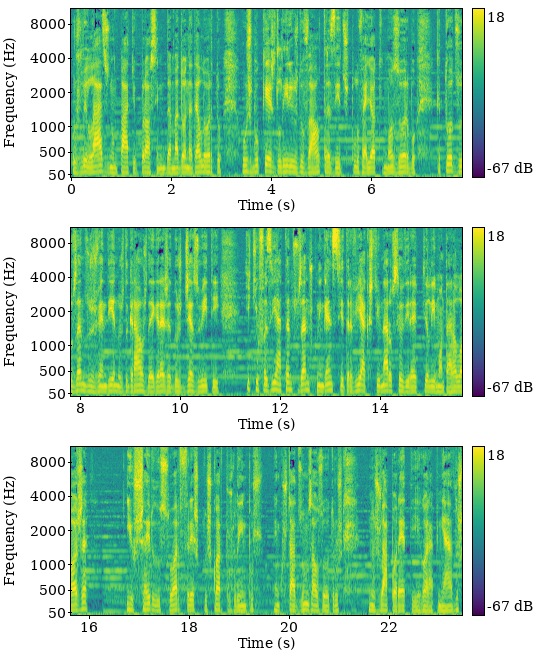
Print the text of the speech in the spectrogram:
Os lilazes num pátio próximo da Madonna del Orto, os buquês de lírios do Val trazidos pelo velhote de Mosorbo, que todos os anos os vendia nos degraus da igreja dos Jesuiti e que o fazia há tantos anos que ninguém se atrevia a questionar o seu direito de ali montar a loja, e o cheiro do suor fresco dos corpos limpos, encostados uns aos outros, nos vaporetti agora apinhados,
